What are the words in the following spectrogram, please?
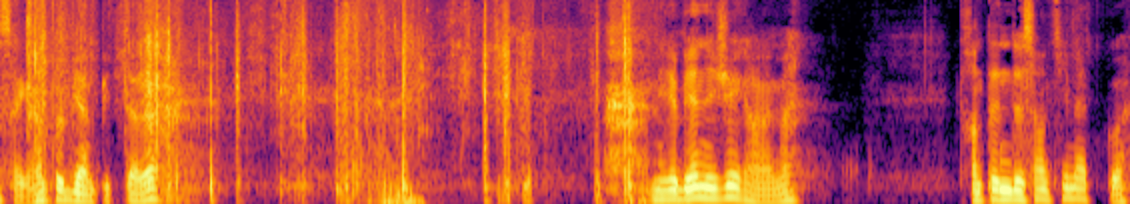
Ah, ça grimpe bien depuis tout à l'heure. Mais il a bien neigé quand même. Hein. Trentaine de centimètres quoi.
